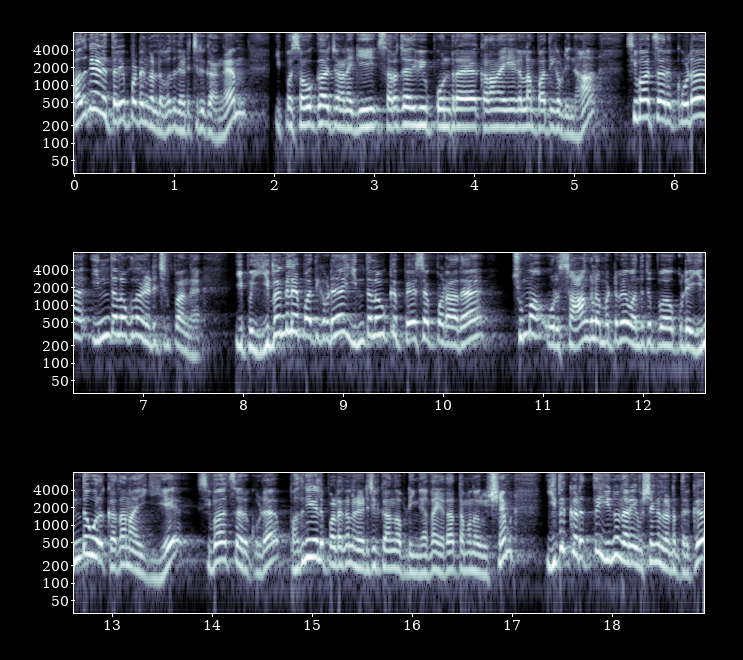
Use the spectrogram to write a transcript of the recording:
பதினேழு திரைப்படங்களில் வந்து நடிச்சிருக்காங்க. இப்போ சௌகா ஜானகி சரோஜாதேவி போன்ற கதாநாயகிகள்லாம் பார்த்திங்க அப்படின்னா சிவாஜ் சார் கூட இந்த அளவுக்கு தான் நடிச்சிருப்பாங்க. இப்போ இவங்களே பார்த்திங்க அப்படின்னா இந்த அளவுக்கு பேசப்படாத சும்மா ஒரு சாங்கில் மட்டுமே வந்துட்டு போகக்கூடிய இந்த ஒரு கதாநாயகியே சிவாஜ் சார் கூட பதினேழு படங்கள் நடிச்சிருக்காங்க அப்படிங்கிறது தான் யதார்த்தமான ஒரு விஷயம். இதுக்கடுத்து இன்னும் நிறைய விஷயங்கள் நடந்திருக்கு.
